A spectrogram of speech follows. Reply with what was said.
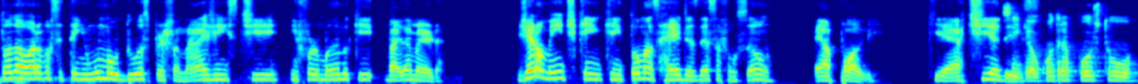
Toda hora você tem uma ou duas personagens te informando que vai dar merda. Geralmente, quem, quem toma as rédeas dessa função é a Polly, que é a tia dele. Sim, que é o contraposto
